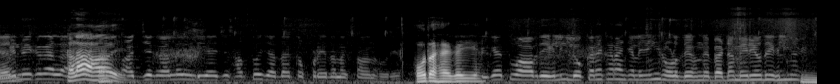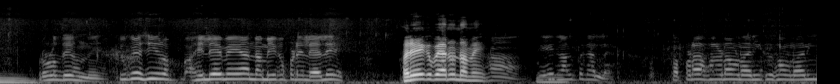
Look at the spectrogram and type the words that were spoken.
ਮੈਨੂੰ ਇੱਕ ਗੱਲ ਆ। ਖੜਾ ਹਾਂ ਓਏ। ਅੱਜ ਕੱਲ ਇੰਡੀਆ 'ਚ ਸਭ ਤੋਂ ਜ਼ਿਆਦਾ ਕੱਪੜੇ ਦਾ ਨੁਕਸਾਨ ਹੋ ਰਿਹਾ। ਉਹ ਤਾਂ ਹੈਗਾ ਹੀ ਹੈ ਠੀਕ ਹੈ ਤੂੰ ਆਪ ਦੇਖ ਲਈ ਲੋਕਾਂ ਦੇ ਘਰਾਂ ਚਲੇ ਜਾਈਂ ਰੁਲਦੇ ਹੁੰਦੇ ਬੈੱਡਾਂ ਮੇਰੇ ਉਹ ਦੇਖ ਲੀਆਂ ਰੁਲਦੇ ਹੁੰਦੇ ਆ। ਕਿਉਂਕਿ ਅਸੀਂ ਹਿਲੇ ਮੇ ਆ ਨਵੇਂ ਕੱਪੜੇ ਲੈ ਲੇ। ਹਰੇਕ ਵਿਆਹ ਨੂੰ ਨਵੇਂ। ਹਾਂ ਇਹ ਗਲਤ ਗੱਲ ਹੈ। ਕੱਪੜਾ ਫੜਾਉਣਾ ਨਹੀਂ ਘਸਾਉਣਾ ਨਹੀਂ।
